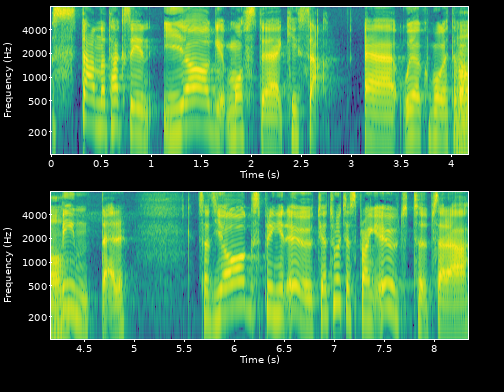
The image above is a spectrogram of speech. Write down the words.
stanna taxin, jag måste kissa. Eh, och jag kommer ihåg att det var Ja. vinter. Så att jag springer ut, jag tror att jag sprang ut typ så här,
